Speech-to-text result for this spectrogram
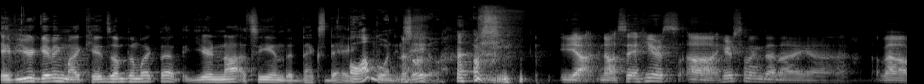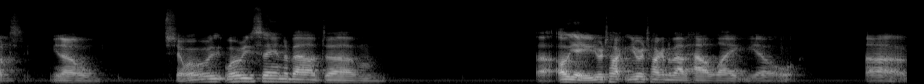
if you're giving my kid something like that, you're not seeing the next day. oh, I'm going to jail. Yeah, no. So here's uh here's something that I uh about you know, shit, what were, what were you saying about um. Uh, oh yeah, you were talking. You were talking about how like you know, uh,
